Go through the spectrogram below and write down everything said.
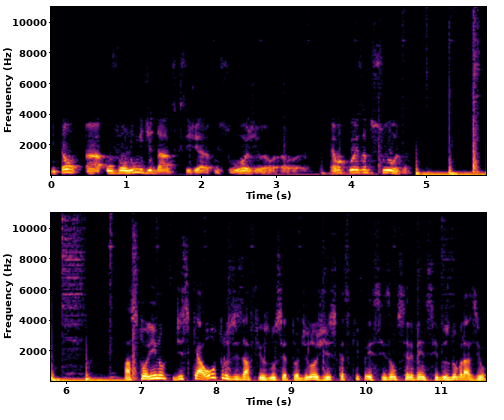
Então, o volume de dados que se gera com isso hoje é uma coisa absurda. Astorino diz que há outros desafios no setor de logísticas que precisam ser vencidos no Brasil,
